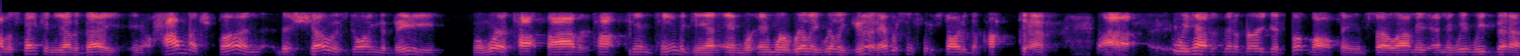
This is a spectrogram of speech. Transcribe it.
I was thinking the other day, you know, how much fun this show is going to be when we're a top five or top ten team again, and we're and we're really really good. Ever since we started the podcast, uh, we haven't been a very good football team. So I mean, I mean, we we've been a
